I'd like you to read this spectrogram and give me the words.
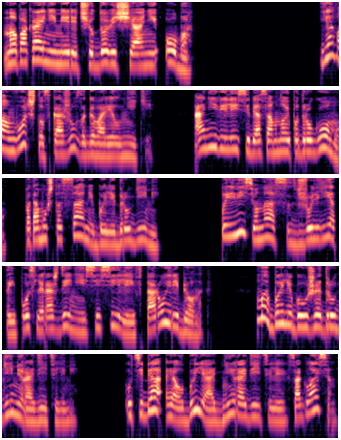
Но, по крайней мере, чудовища они оба. «Я вам вот что скажу», — заговорил Ники. «Они вели себя со мной по-другому, потому что сами были другими. Появись у нас с Джульеттой после рождения Сесилии второй ребенок, мы были бы уже другими родителями. У тебя, Эл, были одни родители, согласен?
